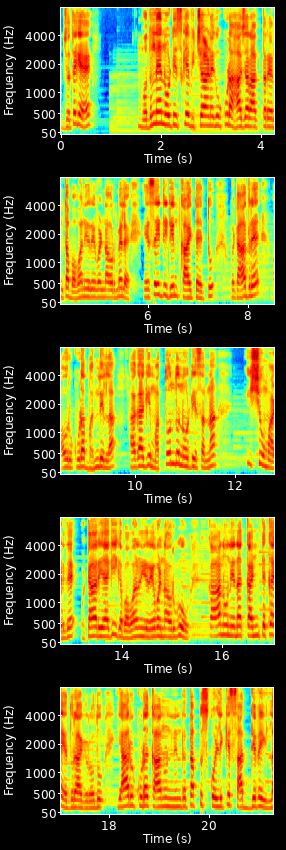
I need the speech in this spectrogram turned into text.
ಜೊತೆಗೆ ಮೊದಲನೇ ನೋಟಿಸ್ಗೆ ವಿಚಾರಣೆಗೂ ಕೂಡ ಹಾಜರಾಗ್ತಾರೆ ಅಂತ ಭವಾನಿ ರೇವಣ್ಣ ಅವ್ರ ಮೇಲೆ ಎಸ್ ಐ ಟಿ ಟೀಮ್ ಕಾಯ್ತಾ ಇತ್ತು. ಬಟ್ ಆದರೆ ಅವರು ಕೂಡ ಬಂದಿಲ್ಲ. ಹಾಗಾಗಿ ಮತ್ತೊಂದು ನೋಟಿಸನ್ನು ಇಶ್ಯೂ ಮಾಡಿದೆ. ಒಟ್ಟಾರೆಯಾಗಿ ಈಗ ಭವಾನಿ ರೇವಣ್ಣ ಅವ್ರಿಗೂ ಕಾನೂನಿನ ಕಂಟಕ ಎದುರಾಗಿರೋದು. ಯಾರು ಕೂಡ ಕಾನೂನಿನಿಂದ ತಪ್ಪಿಸ್ಕೊಳ್ಳಿಕ್ಕೆ ಸಾಧ್ಯವೇ ಇಲ್ಲ.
